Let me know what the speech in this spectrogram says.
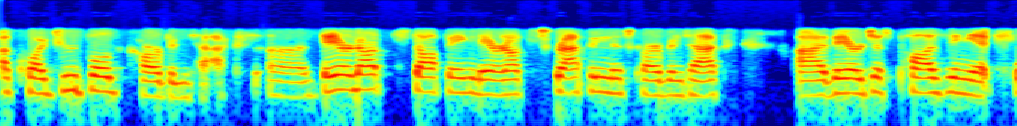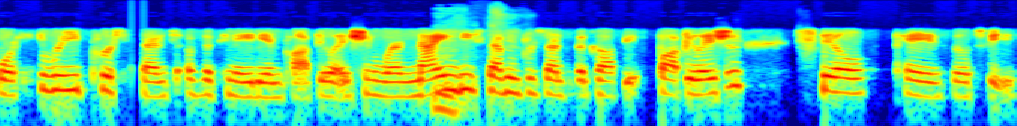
a quadrupled carbon tax. Uh, they are not stopping; they are not scrapping this carbon tax. Uh, they are just pausing it for three percent of the Canadian population, where ninety-seven percent of the population still pays those fees.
